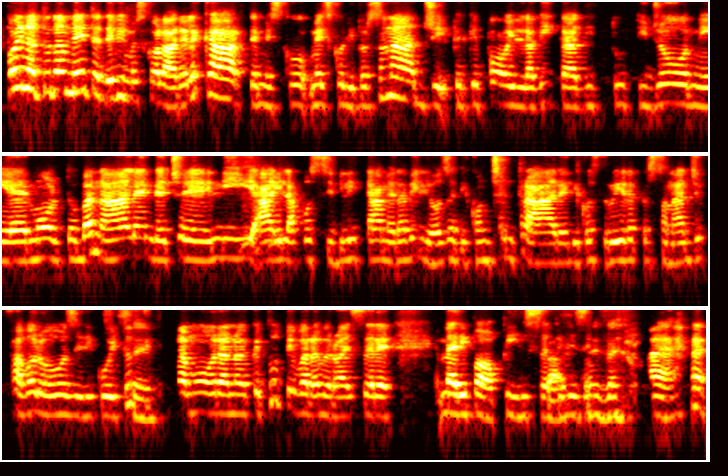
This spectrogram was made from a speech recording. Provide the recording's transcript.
Poi naturalmente devi mescolare le carte, mesco, mescoli i personaggi, perché poi la vita di tutti i giorni è molto banale, invece lì hai la possibilità meravigliosa di concentrare, di costruire personaggi favolosi di cui tutti sì. si innamorano e che tutti vorrebbero essere Mary Poppins. Esatto. esatto. Eh.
